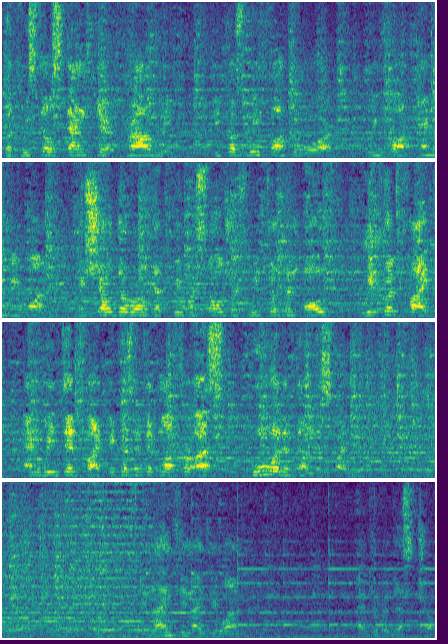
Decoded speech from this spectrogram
But we still stand here proudly because we fought the war. We fought and we won. We showed the world that we were soldiers. We took an oath. We could fight, and we did fight. Because if it not for us, who would have done this fighting? In 1991, I took a desk job.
